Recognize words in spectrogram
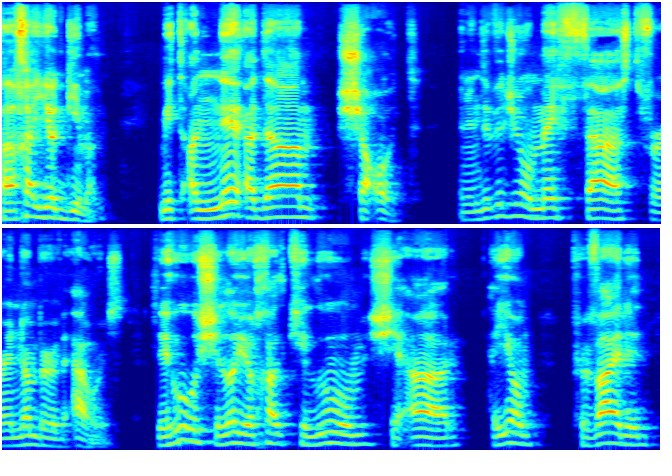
Halacha Yod Gimel. Mit'anne adam sha'ot. An individual may fast for a number of hours. Vehu shelo yochal kilum she'ar hayom. Provided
